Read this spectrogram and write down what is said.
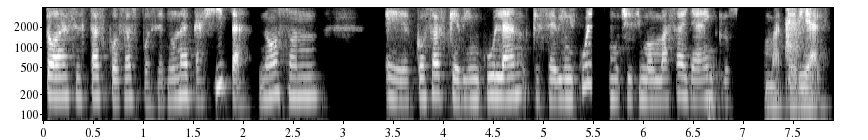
todas estas cosas pues en una cajita, ¿no? Son eh, cosas que vinculan, que se vinculan muchísimo más allá, incluso material,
